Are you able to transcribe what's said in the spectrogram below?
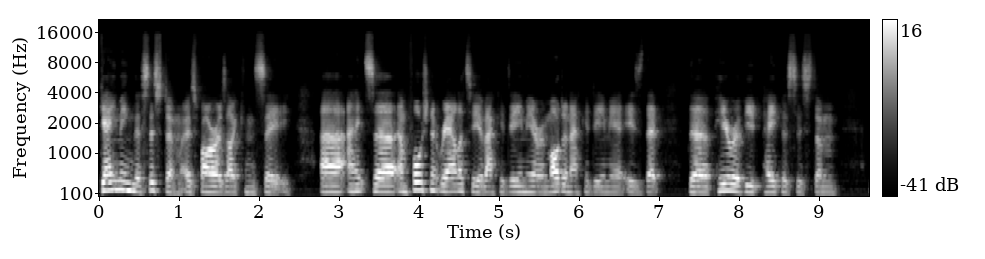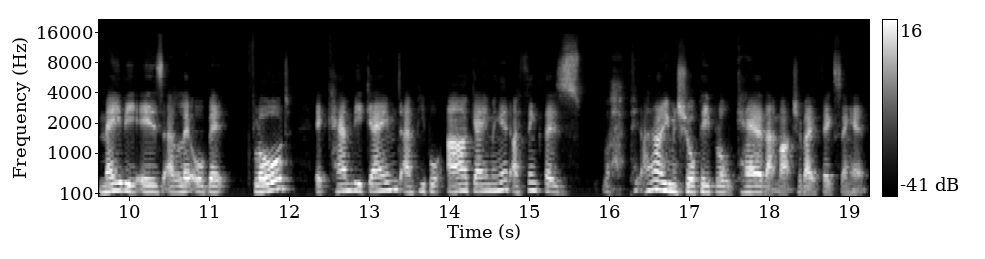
gaming the system as far as I can see. Uh, and it's an unfortunate reality of academia and modern academia is that the peer-reviewed paper system maybe is a little bit flawed. It can be gamed and people are gaming it. I think there's I'm not even sure people care that much about fixing it.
